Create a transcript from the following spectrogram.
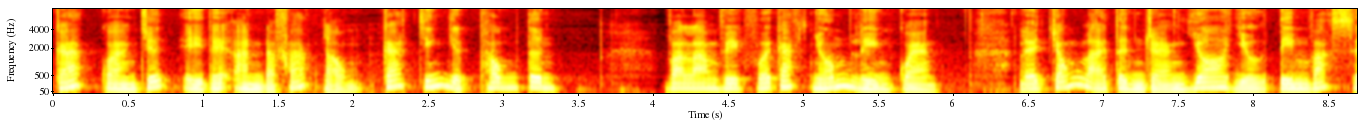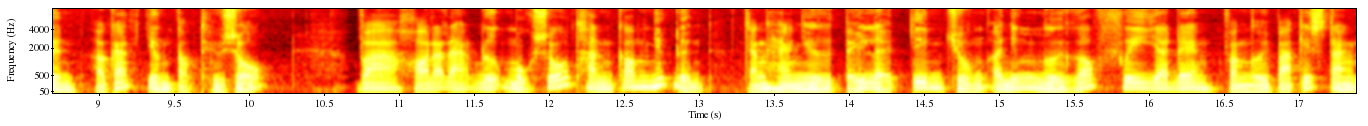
các quan chức y tế Anh đã phát động các chiến dịch thông tin và làm việc với các nhóm liên quan để chống lại tình trạng do dự tiêm vaccine ở các dân tộc thiểu số. Và họ đã đạt được một số thành công nhất định, chẳng hạn như tỷ lệ tiêm chủng ở những người gốc Phi da đen và người Pakistan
